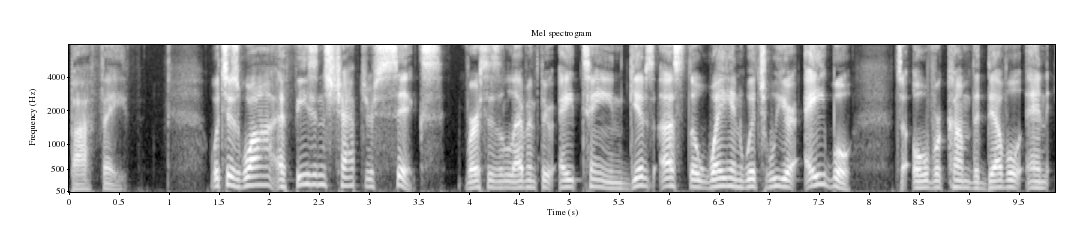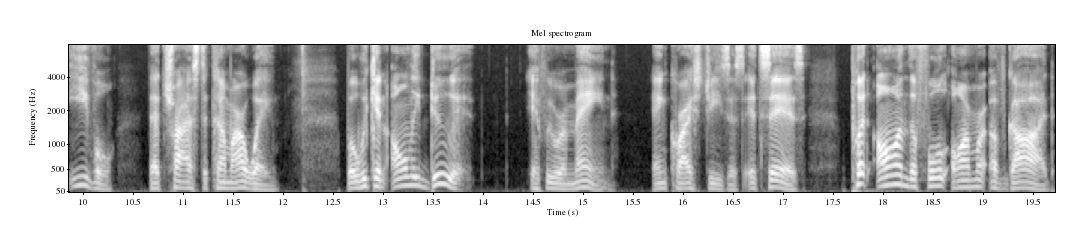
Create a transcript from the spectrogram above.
by faith. Which is why Ephesians chapter 6 verses 11 through 18 gives us the way in which we are able to overcome the devil and evil that tries to come our way. But we can only do it if we remain in Christ Jesus. It says, Put on the full armor of God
